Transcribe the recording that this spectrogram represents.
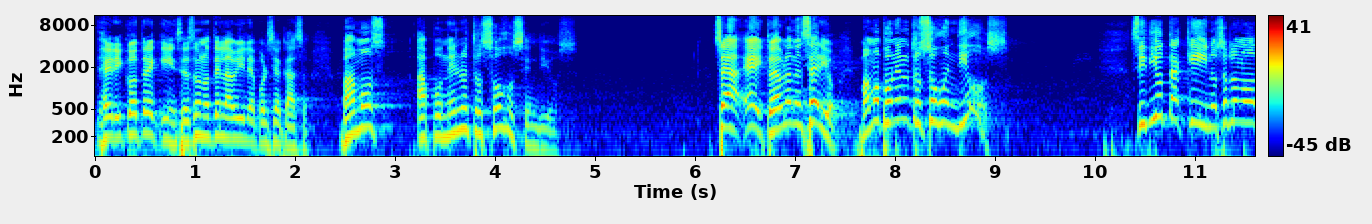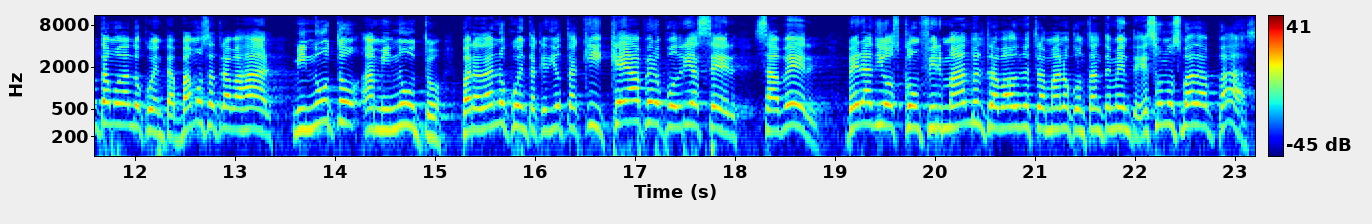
Jericó 3.15, eso no está en la Biblia por si acaso. Vamos a poner nuestros ojos en Dios. O sea, hey, estoy hablando en serio. Vamos a poner nuestros ojos en Dios. Si Dios está aquí y nosotros no nos estamos dando cuenta, vamos a trabajar minuto a minuto para darnos cuenta que Dios está aquí. ¿Qué pero podría ser saber, ver a Dios confirmando el trabajo de nuestras manos constantemente? Eso nos va a dar paz,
